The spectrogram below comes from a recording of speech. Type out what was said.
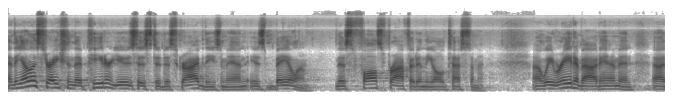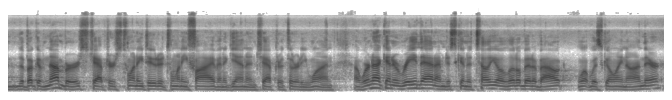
And the illustration that Peter uses to describe these men is Balaam, this false prophet in the Old Testament. Uh, we read about him in uh, the book of Numbers, chapters 22 to 25, and again in chapter 31. Uh, we're not going to read that. I'm just going to tell you a little bit about what was going on there.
